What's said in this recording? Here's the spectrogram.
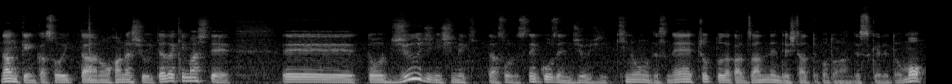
何件かそういったあのお話をいただきましてえー、っと10時に締め切ったそうですね午前10時昨日のですねちょっとだから残念でしたってことなんですけれども、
